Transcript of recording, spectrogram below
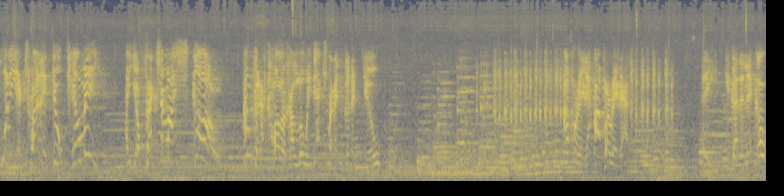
what are you trying to do? Kill me? Hey, you're fracturing my skull! I'm gonna call Uncle Louie, that's what I'm gonna do. Operator, operator! Hey, you got a nickel?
